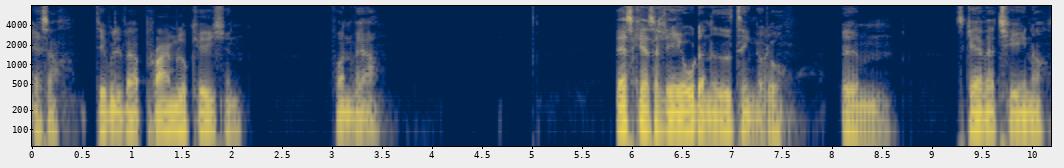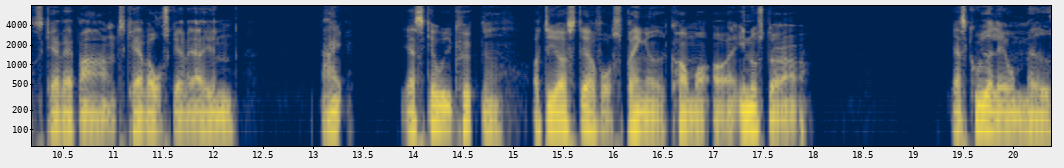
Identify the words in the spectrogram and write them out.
altså, det vil være prime location for en. Hvad skal jeg så lave dernede, tænker du? Øhm, skal jeg være tjener? Skal jeg være barn? Skal jeg, hvor skal jeg være henne? Nej, jeg skal ud i køkkenet, og det er også der, hvor springet kommer og er endnu større. Jeg skal ud og lave mad.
